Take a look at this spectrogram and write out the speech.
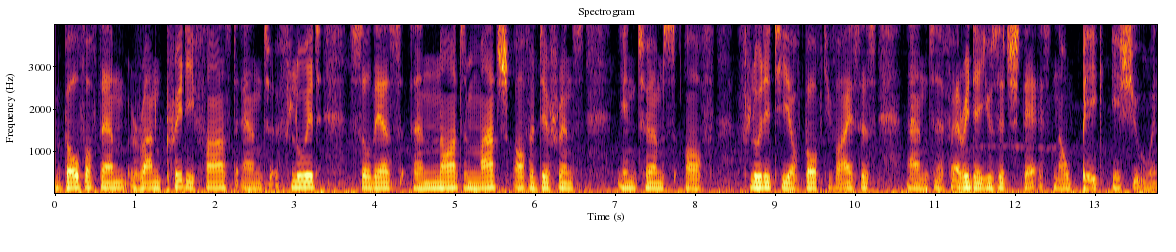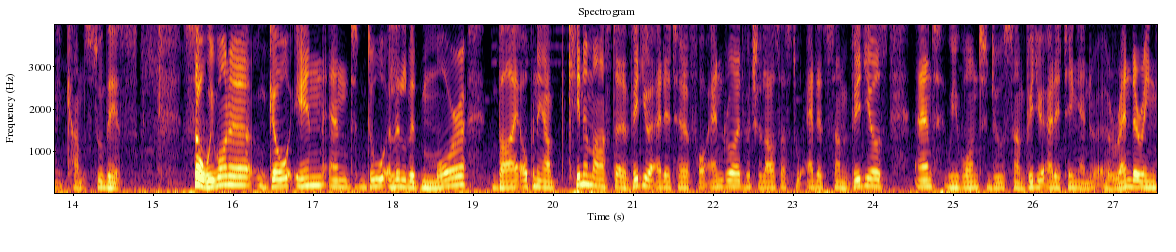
both of them run pretty fast and fluid, so there's uh, not much of a difference in terms of fluidity of both devices and uh, for everyday usage there is no big issue when it comes to this. So we want to go in and do a little bit more by opening up KineMaster, a video editor for Android, which allows us to edit some videos. And we want to do some video editing and uh, rendering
